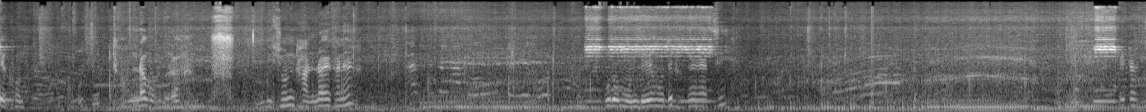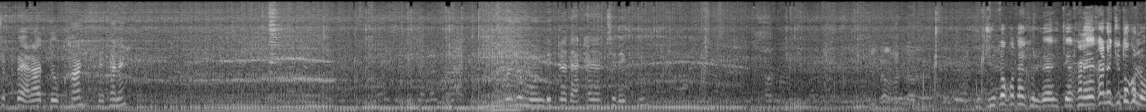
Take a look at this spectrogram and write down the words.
দেখুন, প্রচুর ঠান্ডা বন্ধুরা। ভীষণ ঠান্ডা এখানে। পুরো মন্দিরের মধ্যে ঢুকে গেছি। এটা হচ্ছে প্যারার দোকান এখানে। মন্দিরটা দেখা যাচ্ছে, দেখুন। জুতো কোথায় খুলবে? এখানে এখানে জুতো খোলো।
